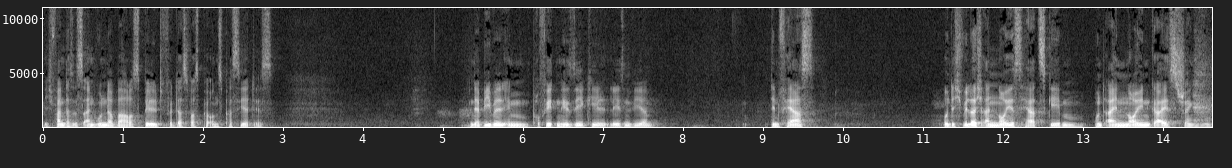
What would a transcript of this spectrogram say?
Ich fand, das ist ein wunderbares Bild für das, was bei uns passiert ist. In der Bibel im Propheten Hesekiel lesen wir den Vers, und ich will euch ein neues Herz geben und einen neuen Geist schenken.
